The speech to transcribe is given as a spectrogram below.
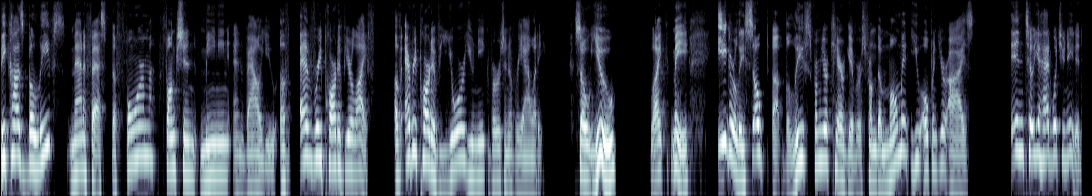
Because beliefs manifest the form, function, meaning, and value of every part of your life of every part of your unique version of reality. So you, like me, eagerly soaked up beliefs from your caregivers from the moment you opened your eyes until you had what you needed,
